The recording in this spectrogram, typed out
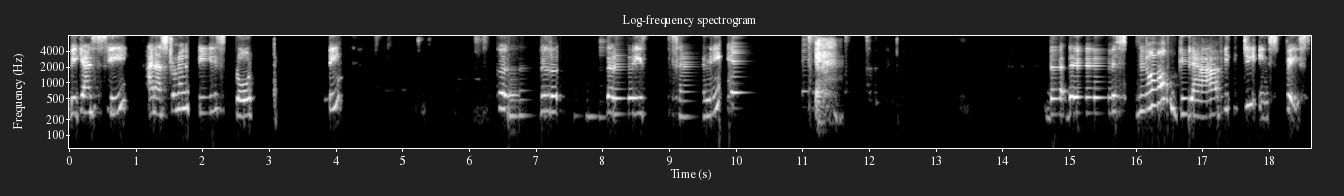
we can see an astronaut is floating. The, the the, there is no gravity in space.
